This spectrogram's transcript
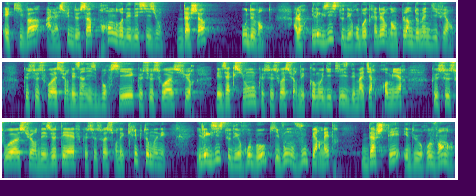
et qui va à la suite de ça prendre des décisions d'achat ou de vente. Alors, il existe des robots traders dans plein de domaines différents, que ce soit sur des indices boursiers, que ce soit sur des actions, que ce soit sur des commodities, des matières premières, que ce soit sur des ETF, que ce soit sur des crypto-monnaies. Il existe des robots qui vont vous permettre d'acheter et de revendre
